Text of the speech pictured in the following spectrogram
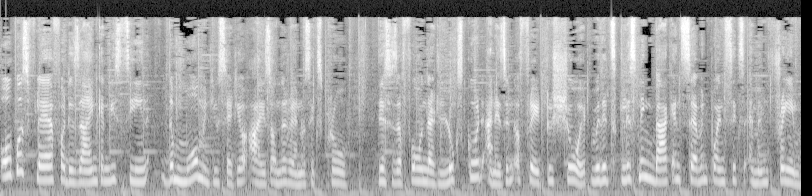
Oppo's flair for design can be seen the moment you set your eyes on the Reno 6 Pro. This is a phone that looks good and isn't afraid to show it with its glistening back and 7.6mm frame.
